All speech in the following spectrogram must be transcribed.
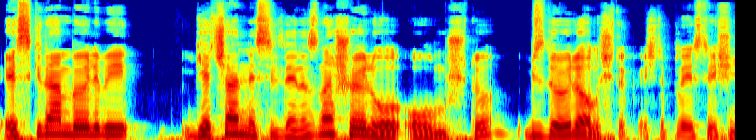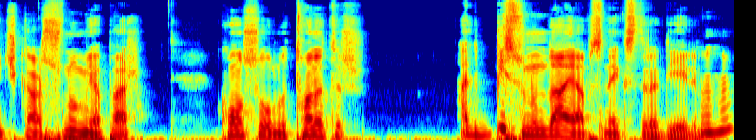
Eskiden böyle bir geçen nesilde en azından şöyle ol- olmuştu. Biz de öyle alıştık. İşte PlayStation çıkar sunum yapar. Konsolunu tanıtır. Hadi bir sunum daha yapsın ekstra diyelim. Hı hı.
